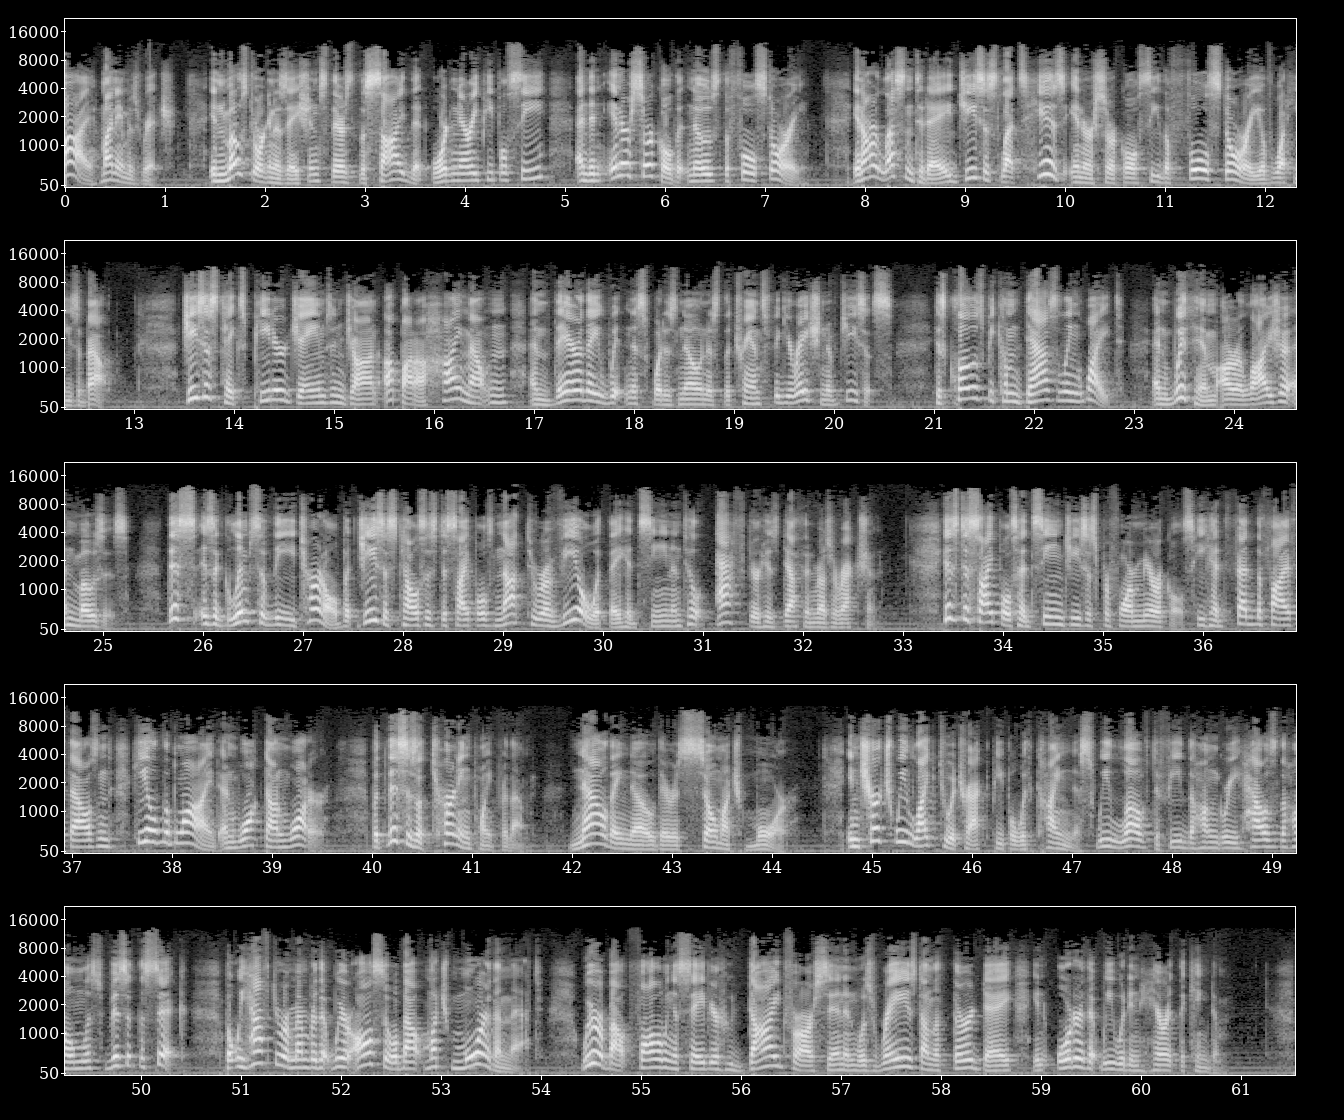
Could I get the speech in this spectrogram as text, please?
Hi, my name is Rich. In most organizations, there's the side that ordinary people see and an inner circle that knows the full story. In our lesson today, Jesus lets his inner circle see the full story of what he's about. Jesus takes Peter, James, and John up on a high mountain, and there they witness what is known as the transfiguration of Jesus. His clothes become dazzling white, and with him are Elijah and Moses. This is a glimpse of the eternal, but Jesus tells his disciples not to reveal what they had seen until after his death and resurrection. His disciples had seen Jesus perform miracles. He had fed the 5,000, healed the blind, and walked on water. But this is a turning point for them. Now they know there is so much more. In church, we like to attract people with kindness. We love to feed the hungry, house the homeless, visit the sick. But we have to remember that we're also about much more than that. We're about following a Savior who died for our sin and was raised on the third day in order that we would inherit the kingdom.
